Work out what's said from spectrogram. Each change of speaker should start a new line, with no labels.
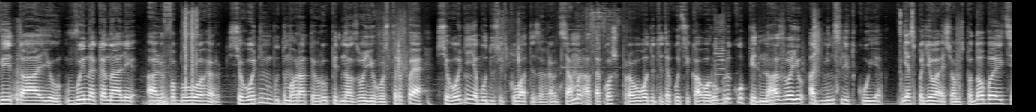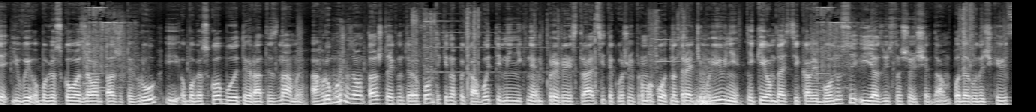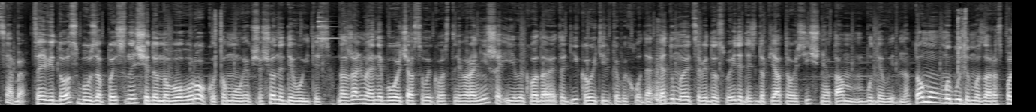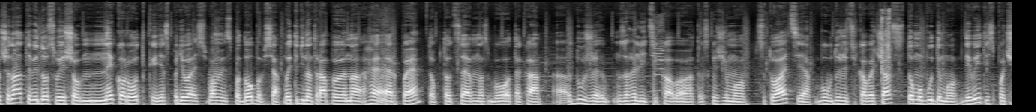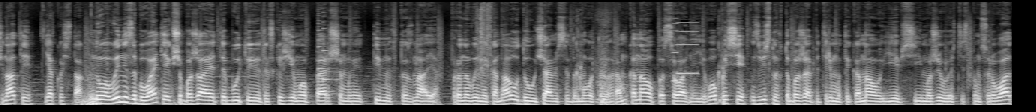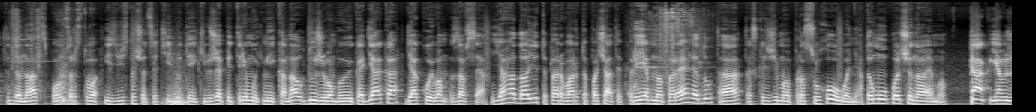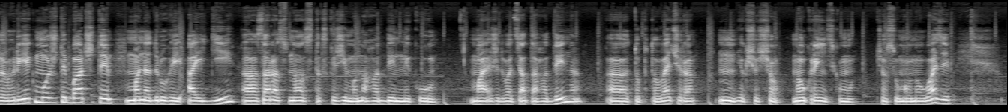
Вітаю! Ви на каналі Альфа Блогер. Сьогодні ми будемо грати гру під назвою Гостерпе. Сьогодні я буду слідкувати за гравцями, а також проводити таку цікаву рубрику під назвою Адмін слідкує. Я сподіваюся, вам сподобається, і ви обов'язково завантажите гру і обов'язково будете грати з нами. А гру можна завантажити як на телефон, так і на ПК. Вводьте мій нікнейм при реєстрації, також мій промокод на третьому рівні, який вам дасть цікаві бонуси, і я, звісно, що ще дам подаруночки від себе. Цей відос був записаний ще до нового року, тому якщо що, не дивуйтесь. На жаль, мене не було часу викласти його раніше і викладаю тоді, коли тільки виходить. Я думаю, цей відос вийде десь до 5 січня, там буде видно. Тому ми будемо зараз починати. Відос вийшов не короткий. Я сподіваюся, вам він сподобався. Ми тоді натрапили на ГРП, тобто це в нас була така е, дуже взагалі цікава, так скажімо, ситуація. Був дуже цікавий час, тому будемо дивитись, починати якось так. Ну а ви не забувайте, якщо бажаєте бути, так скажімо, першими тими, хто знає про новини каналу, долучаємося до мого телеграм-каналу, посилання є в описі. Звісно, хто бажає підтримати канал, є всі можливості спонсорувати, донат, спонсорство. І звісно, що це ті люди, які вже підтримують мій канал. Дуже вам велика дяка. Дякую вам за все. Я гадаю, тепер варто почати. Приємного перегляду та, так скажімо, прослуховування. Тому починаємо.
Так, я вже в грі, як можете бачити. У мене другий ID. А зараз у нас, так скажімо, на годиннику майже 20-та година, а, тобто вечора. М, якщо що, на українському часу мав на увазі,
